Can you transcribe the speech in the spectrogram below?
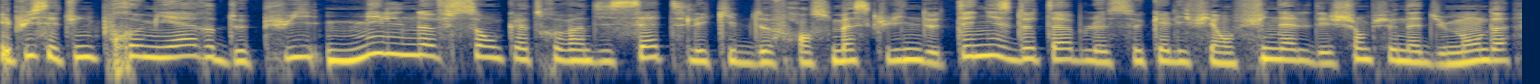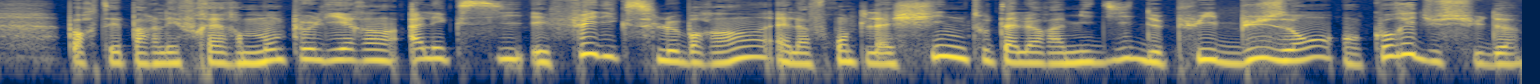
Et puis c'est une première depuis 1997. L'équipe de France masculine de tennis de table se qualifie en finale des championnats du monde. Portée par les frères montpelliérains Alexis et Félix Lebrun, elle affronte la Chine tout à l'heure à midi depuis Busan en Corée du Sud.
